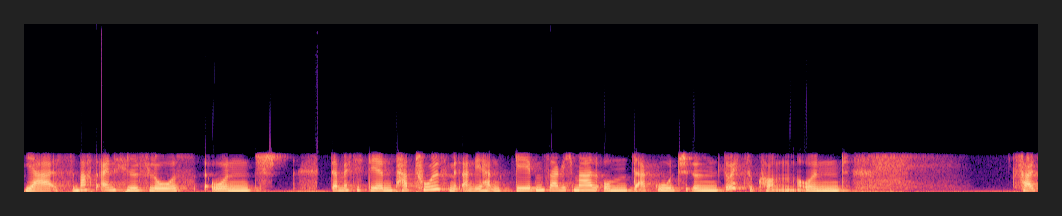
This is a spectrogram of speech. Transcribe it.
ja, es macht einen hilflos und da möchte ich dir ein paar Tools mit an die Hand geben, sage ich mal, um da gut ähm, durchzukommen und Falls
